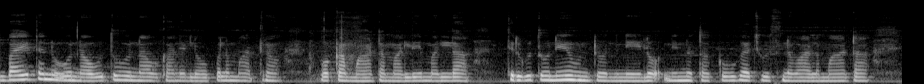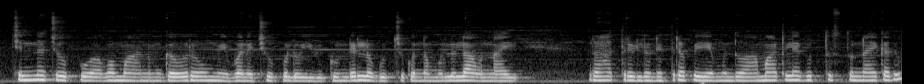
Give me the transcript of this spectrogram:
బయట నువ్వు నవ్వుతూ ఉన్నావు కానీ లోపల మాత్రం ఒక మాట మళ్ళీ మళ్ళా తిరుగుతూనే ఉంటుంది నీలో. నిన్ను తక్కువగా చూసిన వాళ్ళ మాట చిన్న చూపు అవమానం గౌరవం ఇవ్వని చూపులు ఇవి గుండెల్లో గుచ్చుకున్న ముళ్ళులా ఉన్నాయి. రాత్రిళ్ళు నిద్రపోయే ముందు ఆ మాటలే గుర్తుస్తున్నాయి కదూ?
